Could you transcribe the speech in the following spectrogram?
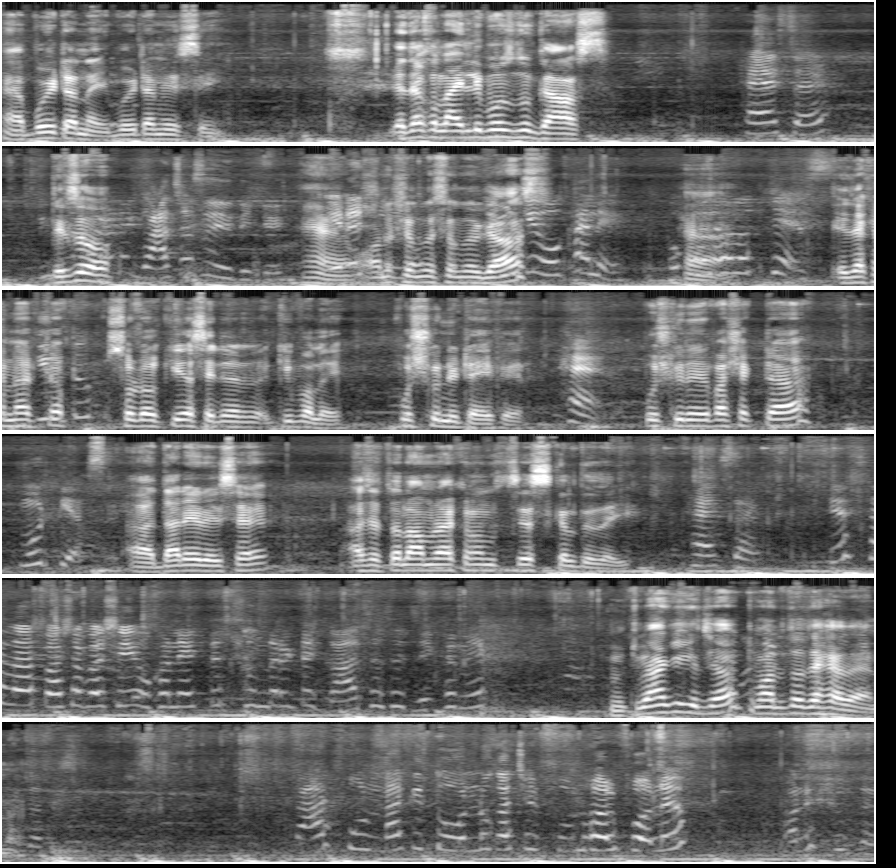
হ্যাঁ বইটা নাই বইটা মিসিং এ দেখো লাইলি মজনু গাছ। হ্যাঁ স্যার দেখছ? গাছ আছে এদিকে। হ্যাঁ অনেক সুন্দর। সুন্দর গাছ। ওখানে হ্যাঁ। এ দেখেন একটা ছোট কি আছে এটার কি বলে? পুষ্কুনি টাইপের হ্যাঁ। পুষ্কুনির পাশে একটা মূর্তি আছে। দাঁড়িয়ে রয়েছে। আচ্ছা তাহলে আমরা এখন চেস খেলতে যাই। হ্যাঁ স্যার চেস খেলার পাশাপাশি ওখানে একটা সুন্দর একটা গাছ আছে যেখানে তুমি আগে যাও তোমার তো দেখা যায় না। তার ফুল না কিন্তু অন্য গাছের ফুল হওয়ার ফলে অনেক সুন্দর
